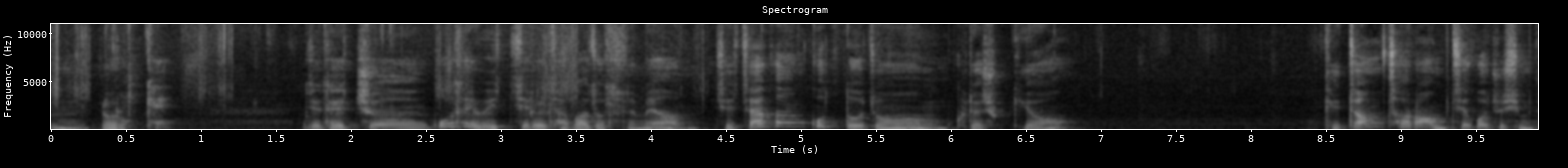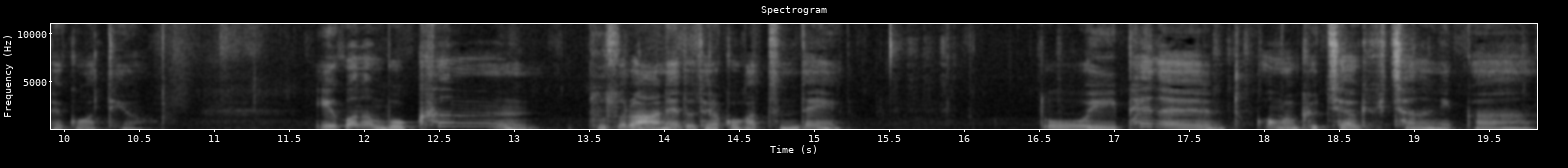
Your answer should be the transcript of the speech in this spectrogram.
음, 요렇게. 이제 대충 꽃의 위치를 잡아줬으면 이제 작은 꽃도 좀 그려줄게요. 이렇게 점처럼 찍어주시면 될 것 같아요. 이거는 뭐 큰 붓으로 안 해도 될 것 같은데 또 이 펜은 뚜껑을 교체하기 귀찮으니까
